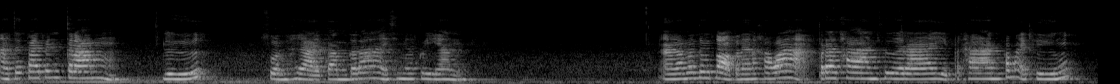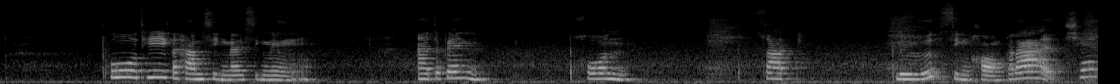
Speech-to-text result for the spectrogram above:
อาจจะกลายเป็นกรรมหรือส่วนขยายกรรมก็ได้ใช่ไหมนักเรียนอะเรามาดูต่อกันเลยนะคะว่า ประธานคืออะไร ประธานก็หมายถึง ผู้ที่กระทำสิ่งใดสิ่งหนึ่ง อาจจะเป็นคน สัตว์ หรือสิ่งของก็ได้ เช่น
